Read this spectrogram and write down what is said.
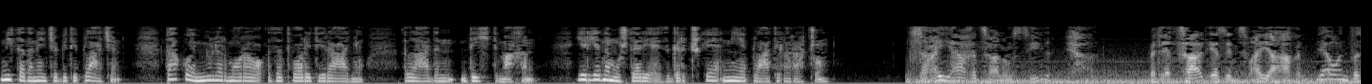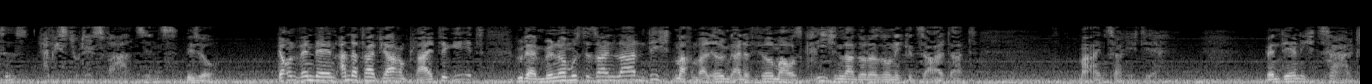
nikada neće biti plaćen. Tako je Müller morao zatvoriti radnju, Laden dicht machen, jer jedna mušterija iz Grčke nije platila račun. Zwei Jahre Zahlungsziel? Ja. Aber der zahlt erst in zwei Jahren? Ja, und was ist? Da bist du des Wahnsinns. Wieso? Ja, und wenn der in anderthalb Jahren pleite geht? Du, der Müller musste seinen Laden dicht machen, weil irgendeine Firma aus Griechenland oder so nicht gezahlt hat. Mal eins sag ich dir. Wenn der nicht zahlt,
